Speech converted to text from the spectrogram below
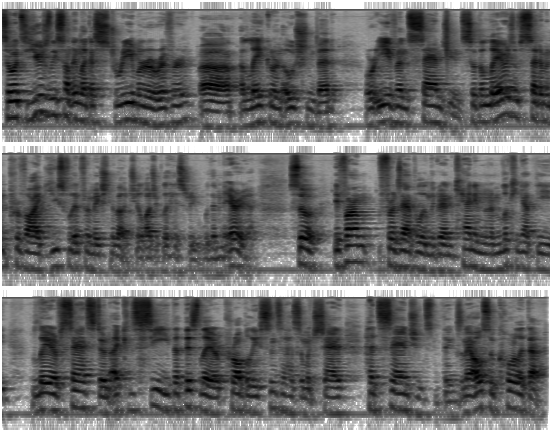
So it's usually something like a stream or a river, uh, a lake or an ocean bed, or even sand dunes. So the layers of sediment provide useful information about geological history within an area. So if I'm, for example, in the Grand Canyon and I'm looking at the layer of sandstone, I can see that this layer probably, since it has so much sand, had sand dunes and things. And I also correlate that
